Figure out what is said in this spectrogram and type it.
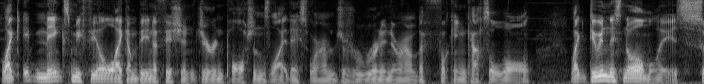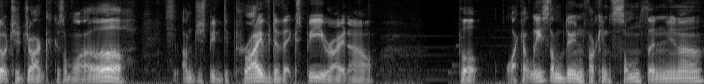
like, it makes me feel like I'm being efficient during portions like this where I'm just running around a fucking castle wall. Like, doing this normally is such a drag because I'm like, oh, I'm just being deprived of XP right now. But, like, at least I'm doing fucking something, you know?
